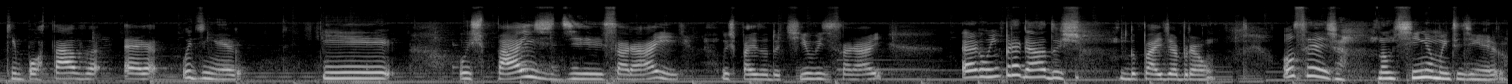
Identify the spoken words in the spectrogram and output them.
o que importava era o dinheiro. E os pais de Sarai, os pais adotivos de Sarai, eram empregados do pai de Abrão. Ou seja, não tinha muito dinheiro.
